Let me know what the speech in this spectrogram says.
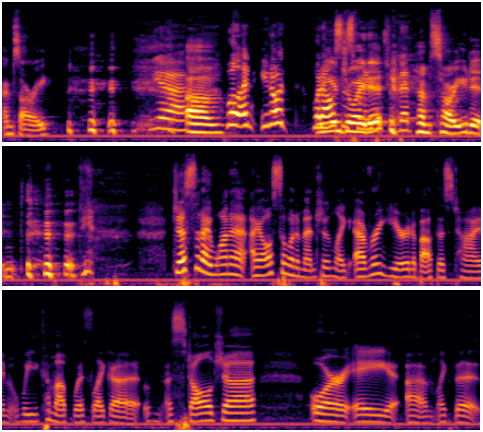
I'm sorry. Yeah. Um, well, and you know what? What else enjoyed it. that I'm sorry you didn't. just that I want to. I also want to mention, like every year at about this time, we come up with like a nostalgia or a um, like the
